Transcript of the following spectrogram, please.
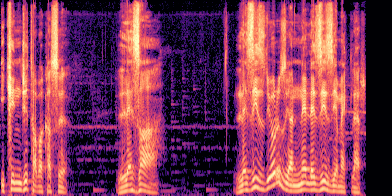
ikinci tabakası leza. Leziz diyoruz ya ne leziz yemekler.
